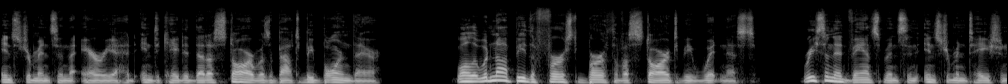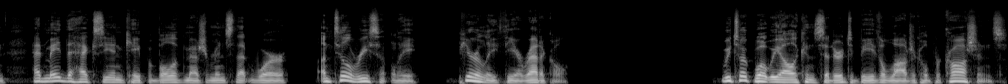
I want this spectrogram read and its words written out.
Instruments in the area had indicated that a star was about to be born there. While it would not be the first birth of a star to be witnessed, recent advancements in instrumentation had made the Hexion capable of measurements that were, until recently, purely theoretical. We took what we all considered to be the logical precautions.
